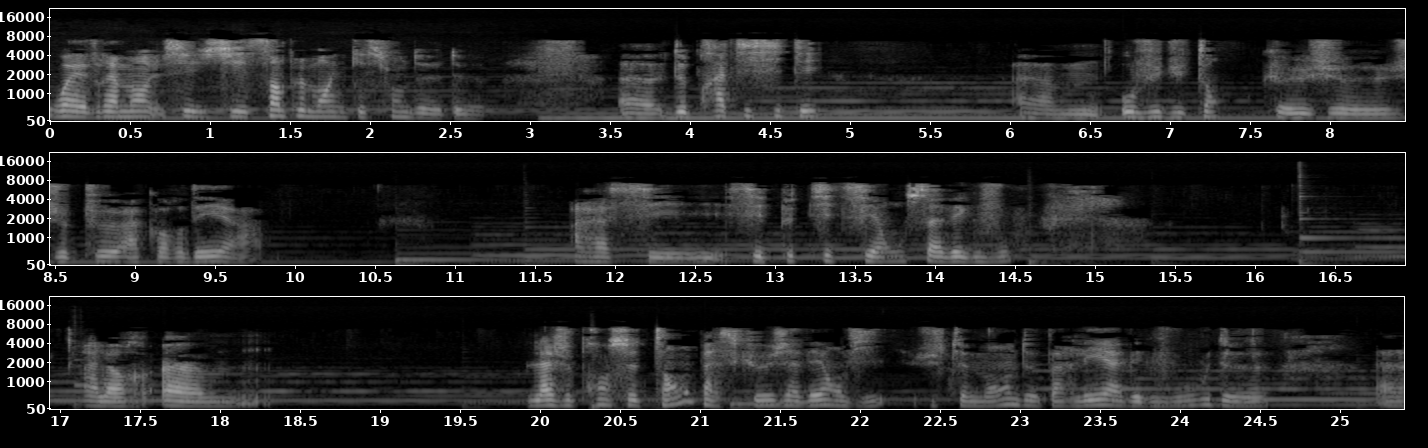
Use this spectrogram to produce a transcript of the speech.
ouais vraiment, c'est simplement une question de praticité au vu du temps que je, je peux accorder à, à ces, ces, petites séances avec vous. Alors, euh, là, je prends ce temps parce que j'avais envie justement de parler avec vous de euh,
